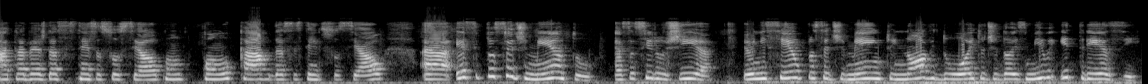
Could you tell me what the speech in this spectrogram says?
através da assistência social, com, com o carro da assistente social. Ah, esse procedimento, essa cirurgia, eu iniciei o procedimento em 9 de 8 de 2013.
